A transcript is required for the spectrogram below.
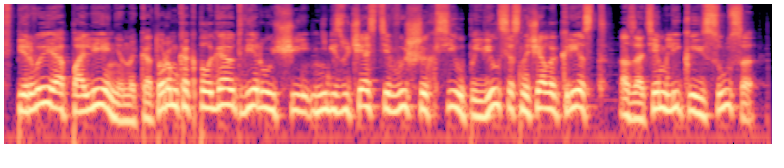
Впервые о полене, на котором, как полагают верующие, не без участия высших сил появился сначала крест, а затем лика Иисуса –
